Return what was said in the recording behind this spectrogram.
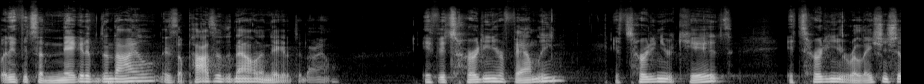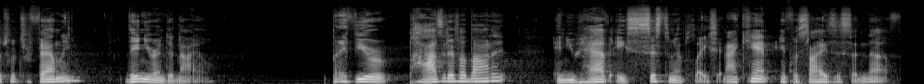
But if it's a negative denial, there's a positive denial and a negative denial. If it's hurting your family, it's hurting your kids, it's hurting your relationships with your family, then you're in denial. But if you're positive about it and you have a system in place, and I can't emphasize this enough,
